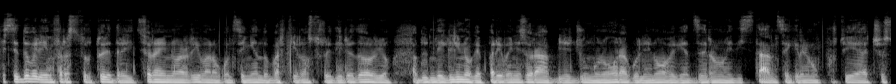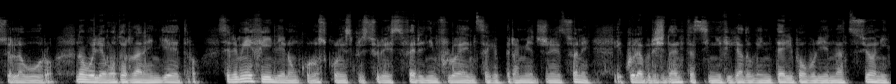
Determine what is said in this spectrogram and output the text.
e se dove le infrastrutture tradizionali non arrivano consegnando parti del nostro territorio ad un declino che pareva inesorabile, giungono ora quelle nuove che azzerano le distanze e creano opportunità di accesso al lavoro. Noi vogliamo tornare indietro. Se le mie figlie non conoscono l'espressione di sfere di influenza che per la mia generazione e quella precedente ha significato che interi popoli e nazioni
